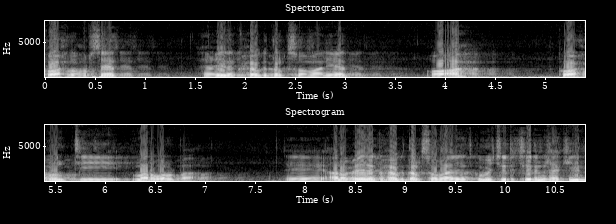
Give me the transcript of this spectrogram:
kooxda horseed ee ciidanka xoogga dalka soomaaliyeed oo ah koox runtii mar walba anugu ciidanka xoogga dalka soomaaliyeed kuma jiri jirin laakiin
